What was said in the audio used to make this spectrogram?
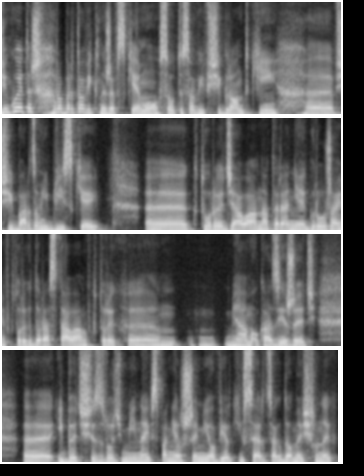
Dziękuję też Robertowi Knyżewskiemu, sołtysowi wsi Grądki, e, wsi bardzo mi bliskiej, e, który działa na terenie Grużań, w których dorastałam, w których e, miałam okazję żyć i być z ludźmi najwspanialszymi, o wielkich sercach, domyślnych.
